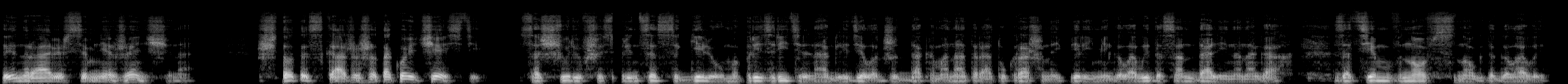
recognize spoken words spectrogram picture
Ты нравишься мне, женщина. Что ты скажешь о такой чести?» Сощурившись, принцесса Гелиума презрительно оглядела Джеддака Монатора от украшенной перьями головы до сандалий на ногах, затем вновь с ног до головы.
